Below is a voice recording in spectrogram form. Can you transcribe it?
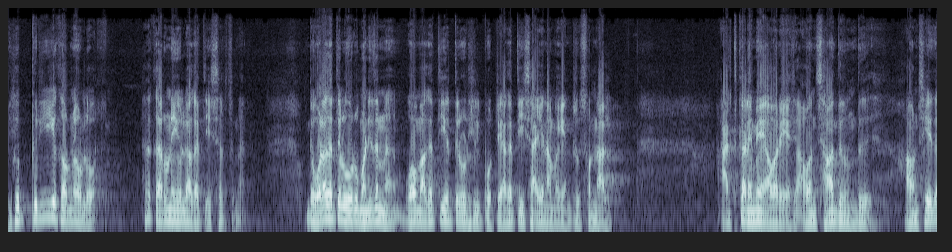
மிகப்பெரிய கருணை உள்ளவர் கருணையுள்ள அகத்தீசர் சொன்னார். இந்த உலகத்தில் ஒரு மனிதன் ஓம் அகத்தியர் திருவடிகள் போற்றி அகத்தீசாய நம என்று சொன்னால் அற்கனமே அவரை அவன் சார்ந்திருந்து அவன் செய்த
